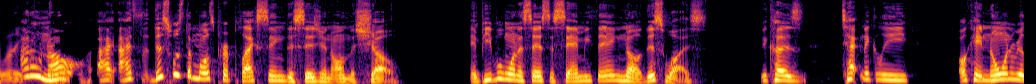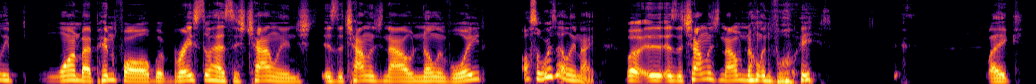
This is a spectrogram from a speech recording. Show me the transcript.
Like I don't know. I I th- this was the most perplexing decision on the show, and people want to say it's a Sami thing. No, this was because technically, okay, no one really won by pinfall, but Bray still has this challenge. Is the challenge now null and void? Also, where's LA Knight? But i- is the challenge now null and void? like,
